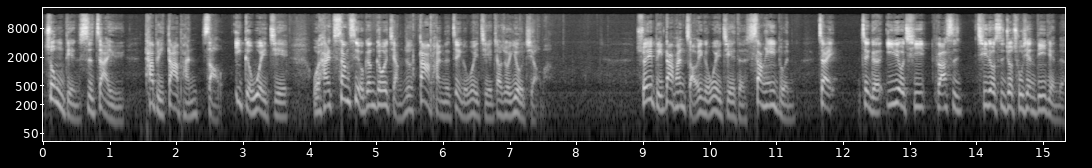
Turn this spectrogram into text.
重点是在于它比大盘早一个位阶。我还上次有跟各位讲，就是大盘的这个位阶叫做右脚嘛。所以比大盘早一个位阶的上一轮，在这个一六七八四七六四就出现低点的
